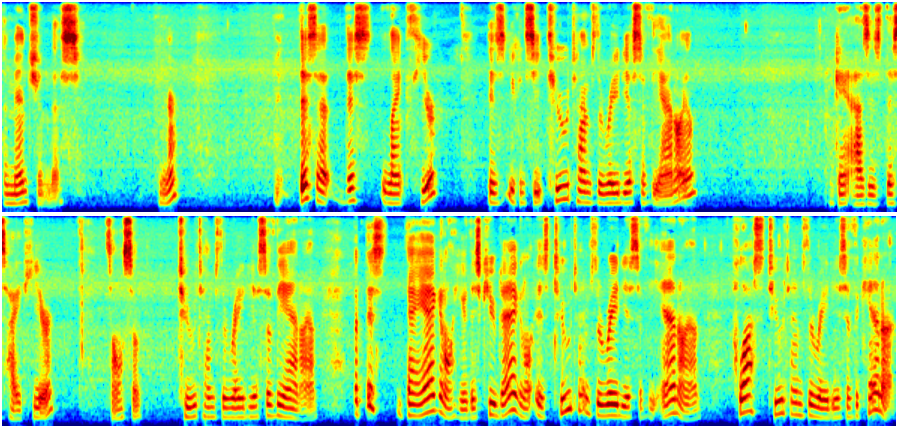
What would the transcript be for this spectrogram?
dimension this here. This at this length here is, you can see, 2 times the radius of the anion, okay, as is this height here. It's also 2 times the radius of the anion. But this diagonal here, this cube diagonal, is 2 times the radius of the anion plus 2 times the radius of the cation.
